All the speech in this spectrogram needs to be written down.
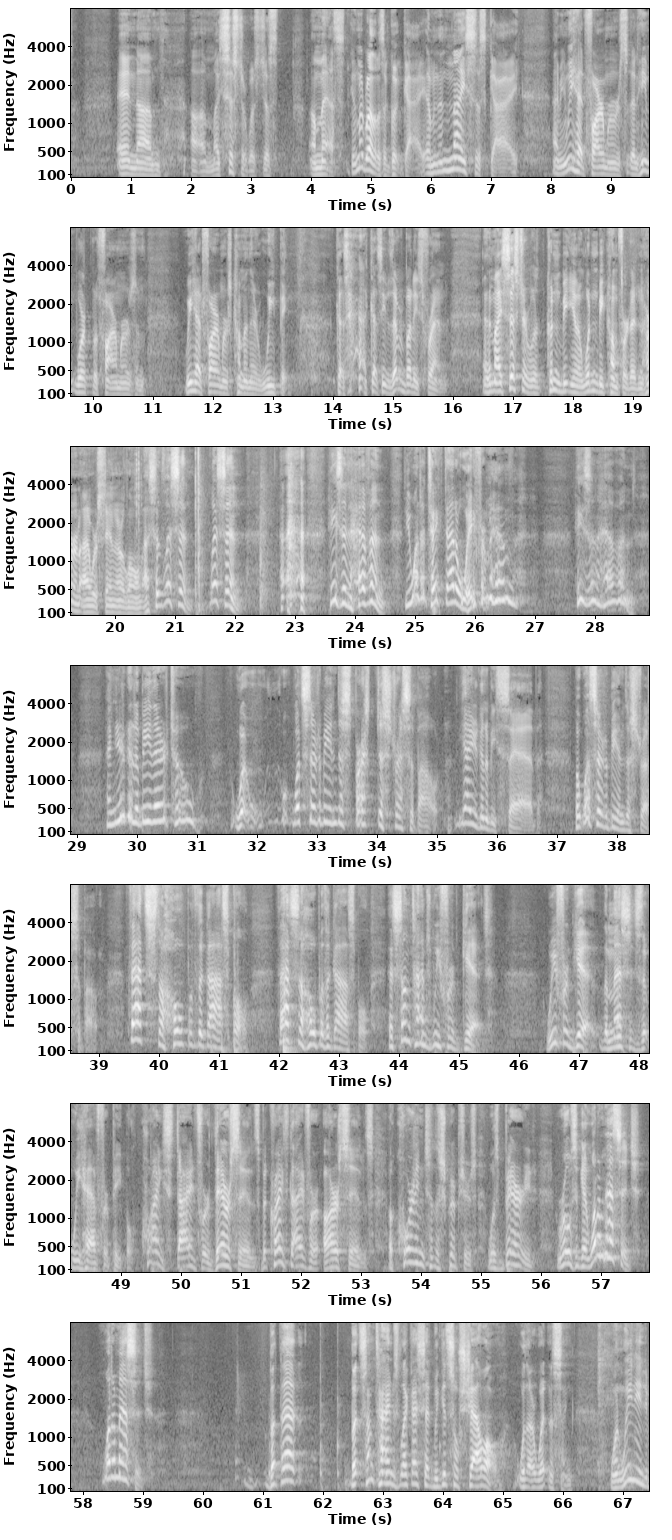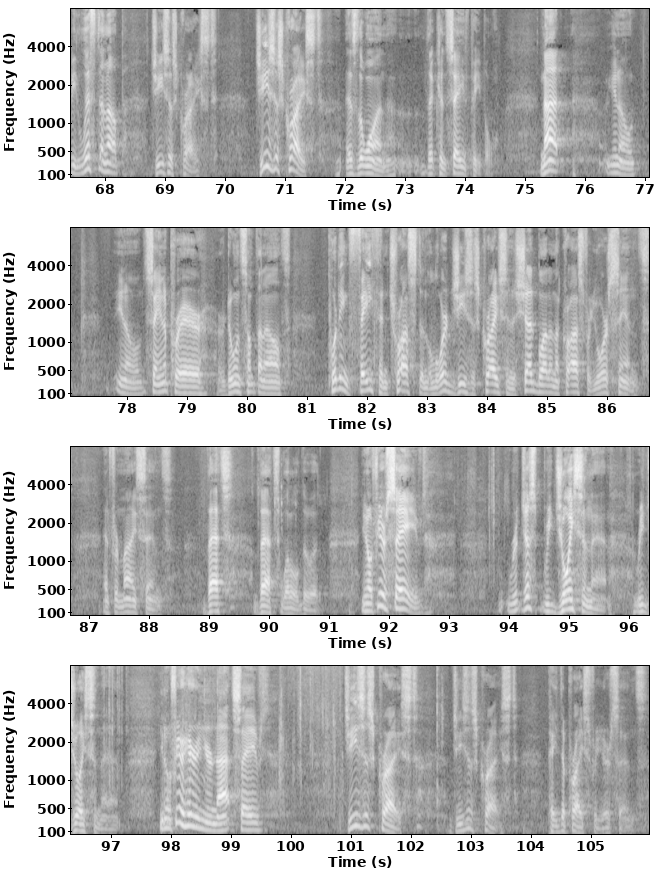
And um, uh, my sister was just a mess because my brother was a good guy. I mean, the nicest guy. I mean, we had farmers, and he worked with farmers, and we had farmers come in there weeping because he was everybody's friend. And my sister couldn't be, you know, wouldn't be comforted, and her and I were standing there alone. I said, Listen, listen, he's in heaven. You want to take that away from him? He's in heaven, and you're going to be there too. What, what's there to be in distress, distress about? Yeah, you're going to be sad, but what's there to be in distress about? That's the hope of the gospel. That's the hope of the gospel. And sometimes we forget we forget the message that we have for people. Christ died for their sins, but Christ died for our sins, according to the scriptures, was buried, rose again. What a message! What a message. But that but sometimes, like I said, we get so shallow with our witnessing when we need to be lifting up Jesus Christ. Jesus Christ is the one that can save people, not you know, you know, saying a prayer or doing something else, putting faith and trust in the Lord Jesus Christ and His shed blood on the cross for your sins and for my sins. That's, that's what'll do it. You know, if you're saved, re- just rejoice in that. Rejoice in that. You know, if you're here and you're not saved, Jesus Christ, Jesus Christ paid the price for your sins.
